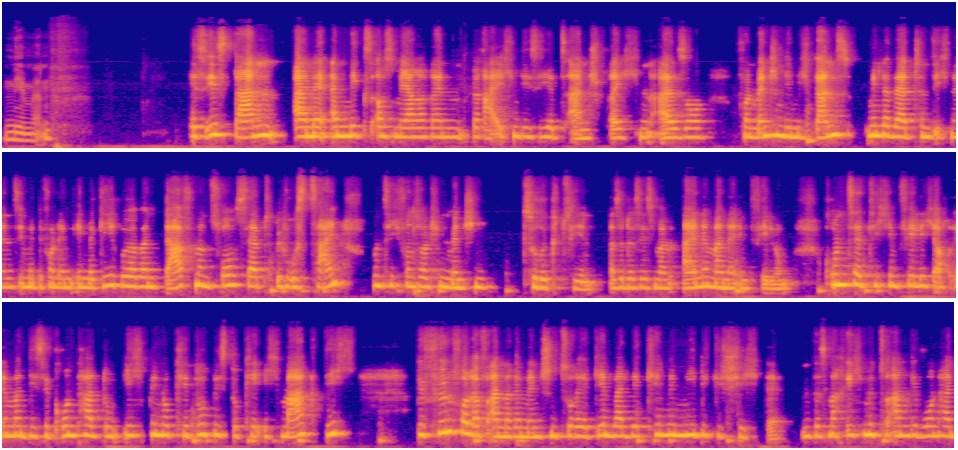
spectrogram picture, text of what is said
nehmen? Es ist dann eine, ein Mix aus mehreren Bereichen, die Sie jetzt ansprechen. Also von Menschen, die mich ganz minderwert sind, ich nenne es immer von den Energierührern, darf man so selbstbewusst sein und sich von solchen Menschen zurückziehen. Also das ist mal eine meiner Empfehlungen. Grundsätzlich empfehle ich auch immer diese Grundhaltung, ich bin okay, du bist okay, ich mag dich, gefühlvoll auf andere Menschen zu reagieren, weil wir kennen nie die Geschichte. Und das mache ich mir zur Angewohnheit,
